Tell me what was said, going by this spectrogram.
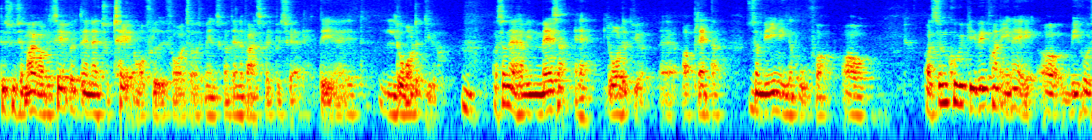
det synes jeg er et meget godt eksempel. Den er totalt overflødig i forhold til os mennesker, og den er faktisk rigtig besværlig. Det er et lortedyr. Mm. Og sådan har vi masser af lortedyr øh, og planter, som vi egentlig ikke har brug for. Og, og sådan kunne vi blive ved fra en ende af, og vi kunne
